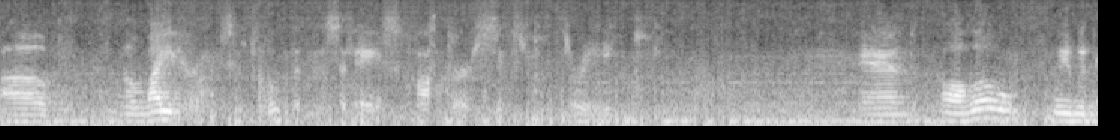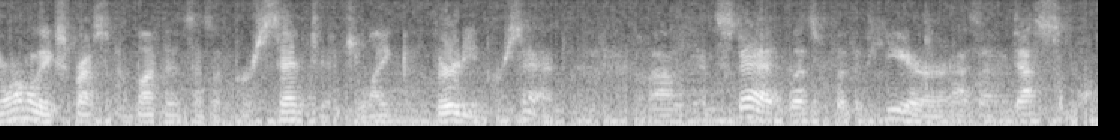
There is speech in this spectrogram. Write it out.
of the lighter isotope, in this case copper 63, and although we would normally express an abundance as a percentage, like 30%, um, instead, let's put it here as a decimal,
